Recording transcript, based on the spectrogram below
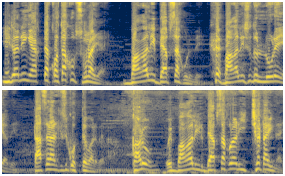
ইদানিং একটা কথা খুব শোনা যায়, বাঙালি ব্যবসা করবে, বাঙালি শুধু লড়ে যাবে, তাছাড়া আর কিছু করতে পারবে না। কারণ ওই বাঙালির ব্যবসা করার ইচ্ছাটাই নাই।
